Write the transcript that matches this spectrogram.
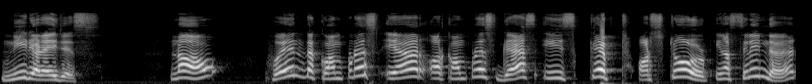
need arises. Now, when the compressed air or compressed gas is kept or stored in a cylinder,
